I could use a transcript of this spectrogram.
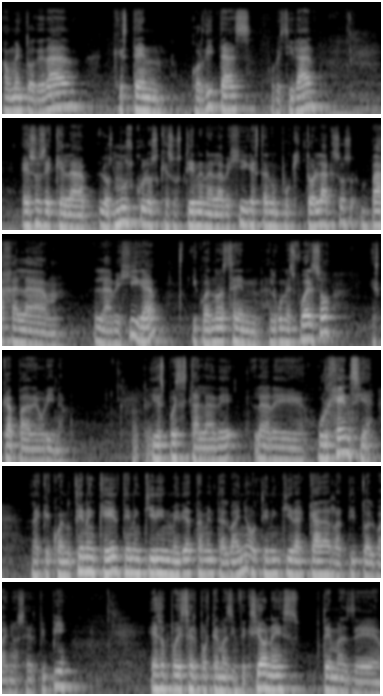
aumento de edad, que estén gorditas, obesidad. Eso es de que la- los músculos que sostienen a la vejiga están un poquito laxos, baja la, la vejiga y cuando hacen algún esfuerzo escapa de orina. Y después está la de, la de urgencia, la que cuando tienen que ir, tienen que ir inmediatamente al baño o tienen que ir a cada ratito al baño a hacer pipí. Eso puede ser por temas de infecciones, temas de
